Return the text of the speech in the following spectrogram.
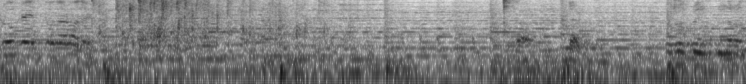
Служу українського народу. Дякую. Служу українському народу.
